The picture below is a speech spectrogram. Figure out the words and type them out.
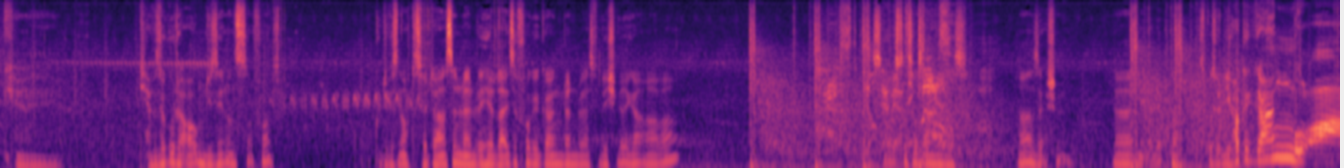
okay. Die haben so gute Augen, die sehen uns sofort. Gut, die wissen auch, dass wir da sind. Wären wir hier leise vorgegangen, dann wäre es für dich schwieriger, aber... So ist das was anderes. Ah, sehr schön. Äh, nee, er lebt noch. Ist bloß in die Hocke gegangen. Boah.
